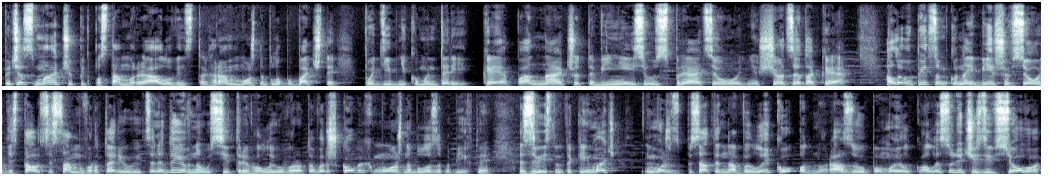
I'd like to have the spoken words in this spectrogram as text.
Під час матчу під постами Реалу в інстаграм можна було побачити подібні коментарі: Кепа, Начо та Вінісіус сплять сьогодні. Що це таке? Але у підсумку найбільше всього дісталося саме воротарю, і це не дивно. Усі три голи у ворота вершкових можна було запобігти. Звісно, такий матч може списати на велику одноразову помилку, але судячи зі всього,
